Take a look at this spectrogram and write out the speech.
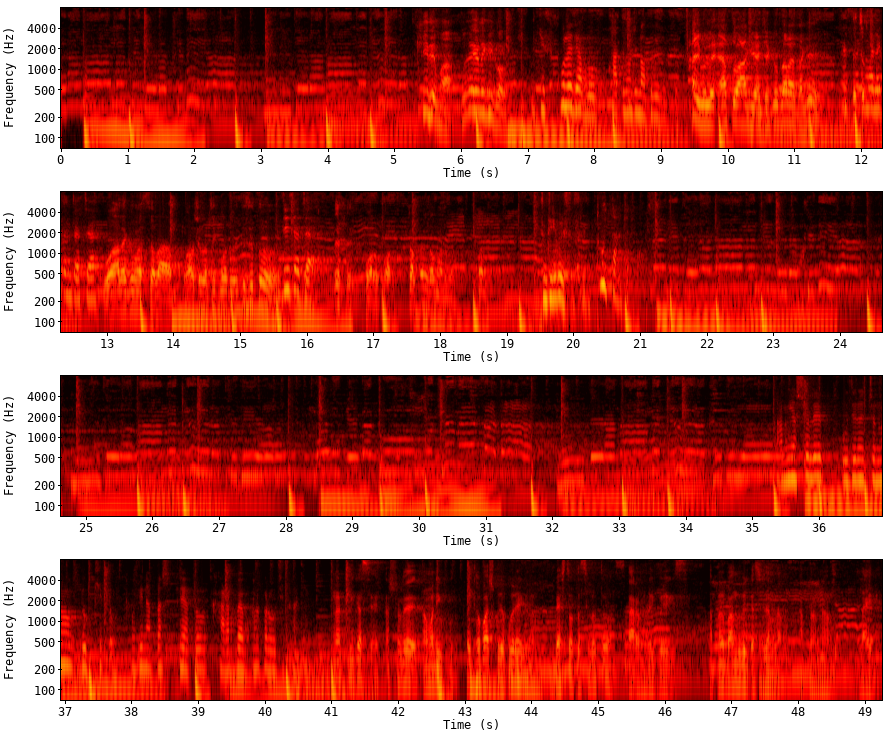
রে মা তুই এখানে কি করো? যে স্কুলে যাব হাতে মাঝে নতরে করতেছি। তাই বলে এত আগে আইসা কেউ দাঁড়ায় থাকে? আসসালামু আলাইকুম চাচা। ওয়ালাইকুম আসসালাম। পড়াশোনা ঠিক মতো হইতেছে তো? জি চাচা। পড়ো পড়ো। চল চল চল চল। তুই দেরি করেছিস কেন? তুই তাড়াতাড়ি আমি আসলে ওই দিনের জন্য দুঃখিত। ওই দিন আপনার সাথে এত খারাপ ব্যবহার করা উচিত হয়নি। না ঠিক আছে। আসলে আমারই ভুল। ওই ধপাস করে পড়ে গেলাম। ব্যস্ততা ছিল তো তাড়াহুড়োয় পড়ে গেছি। আপনার বান্ধবীর কাছে জানলাম আপনার নাম লাইলি।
